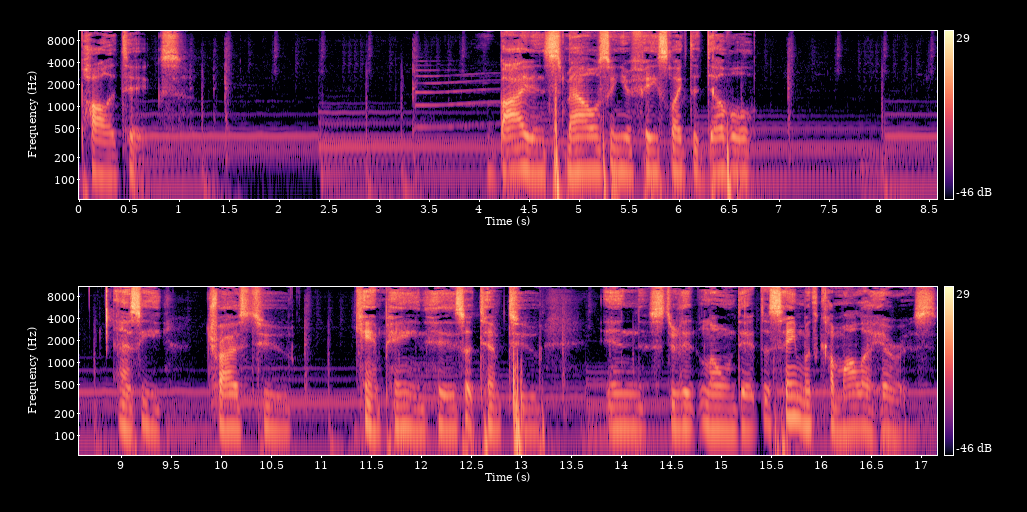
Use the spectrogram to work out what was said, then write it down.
politics. Biden smiles in your face like the devil as he tries to campaign his attempt to end student loan debt. The same with Kamala Harris.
